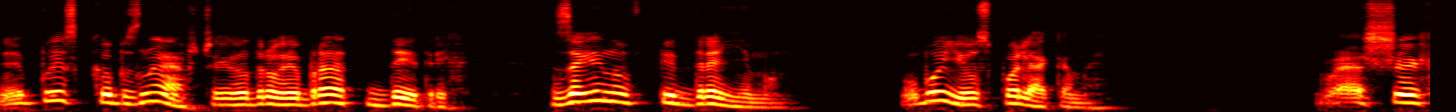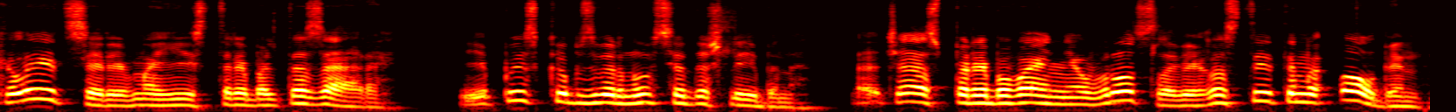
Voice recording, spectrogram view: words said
Єпископ знав, що його другий брат Дитріх загинув під Драїмом у бою з поляками. Ваших лицарів, магістре Бальтазаре, єпископ звернувся до Шлібена. На час перебування у Вроцлаві гоститиме Олбін,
